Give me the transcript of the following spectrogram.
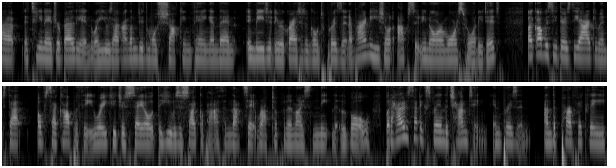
a, a teenage rebellion where he was like I'm going to do the most shocking thing and then immediately regret it and go to prison. Apparently he showed absolutely no remorse for what he did. Like obviously there's the argument that of psychopathy where you could just say oh that he was a psychopath and that's it wrapped up in a nice neat little bow. But how does that explain the chanting in prison and the perfectly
